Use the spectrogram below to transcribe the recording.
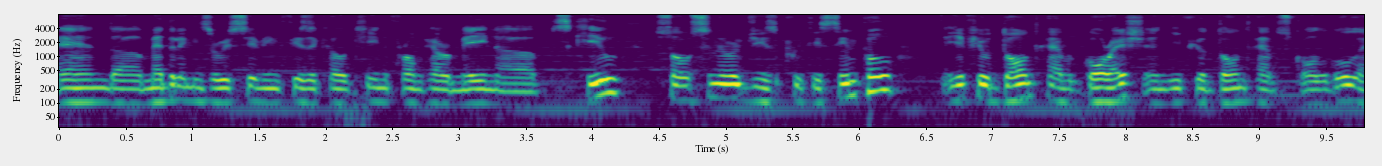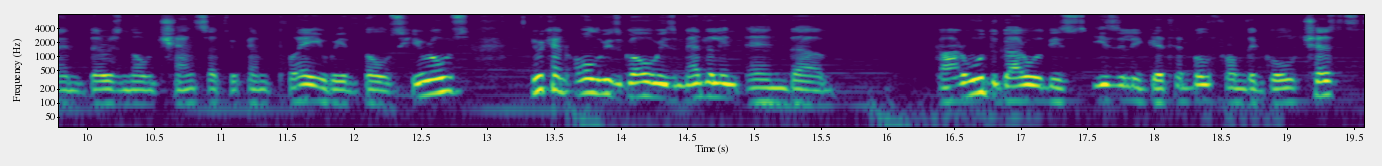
and uh, Madeline is receiving physical kin from her main uh, skill, so synergy is pretty simple. If you don't have Goresh and if you don't have Skogul and there is no chance that you can play with those heroes, you can always go with Madeline and uh, Garwood. Garwood is easily gettable from the gold chests.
